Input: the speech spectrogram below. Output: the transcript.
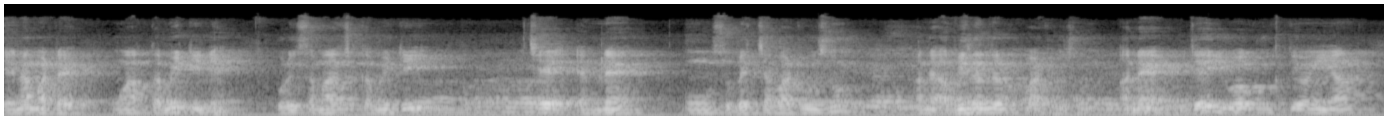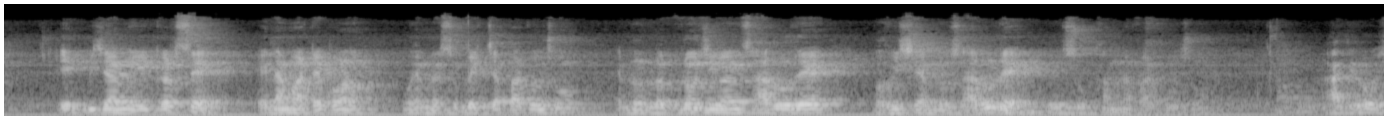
એના માટે હું આ કમિટીને, પૂરી સમાજ કમિટી છે એમને હું શુભેચ્છા પાઠવું છું અને અભિનંદન પાઠવું છું. અને જે યુવક યુવતીઓ અહીંયા એકબીજાનું એ કરશે, એના માટે પણ હું એમને શુભેચ્છા પાઠવું છું. એમનું લગ્ન જીવન સારું રહે, ભવિષ્ય એમનું સારું રહે, એવી શુભકામના પાઠવું છું. આજરોજ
